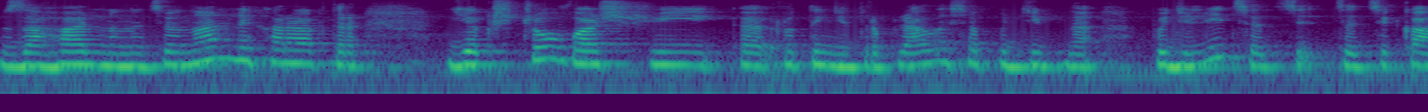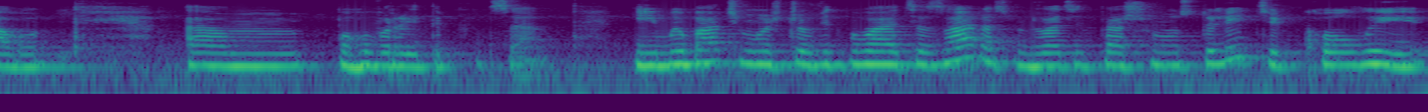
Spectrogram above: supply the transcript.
загальнонаціональний характер. Якщо в вашій родині траплялося подібне, поділіться, це цікаво ем, поговорити про це. І ми бачимо, що відбувається зараз, у 21 столітті, коли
